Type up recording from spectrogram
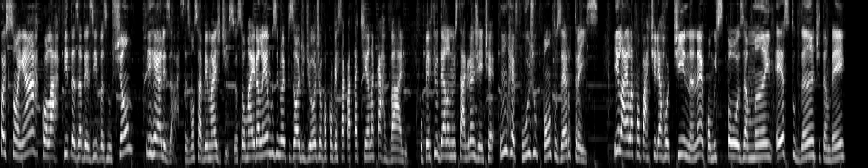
foi sonhar, colar fitas adesivas no chão e realizar. Vocês vão saber mais disso. Eu sou Maíra Lemos e no episódio de hoje eu vou conversar com a Tatiana Carvalho. O perfil dela no Instagram, gente, é umrefúgio.03. E lá ela compartilha a rotina, né? Como esposa, mãe, estudante também.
